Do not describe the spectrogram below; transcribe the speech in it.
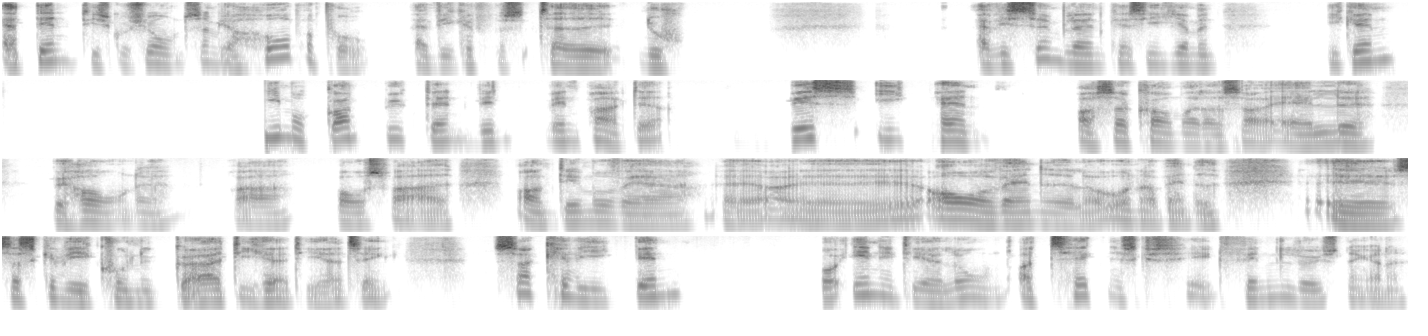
er den diskussion, som jeg håber på, at vi kan få taget nu. At vi simpelthen kan sige, jamen igen, I må godt bygge den vind, vindpark der, hvis I kan, og så kommer der så alle behovene fra forsvaret, om det må være øh, øh, over vandet eller under vandet, øh, så skal vi kunne gøre de her, de her ting. Så kan vi igen gå ind i dialogen og teknisk set finde løsningerne,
